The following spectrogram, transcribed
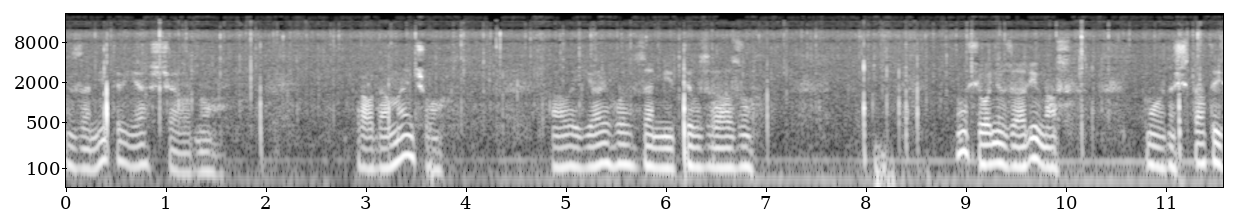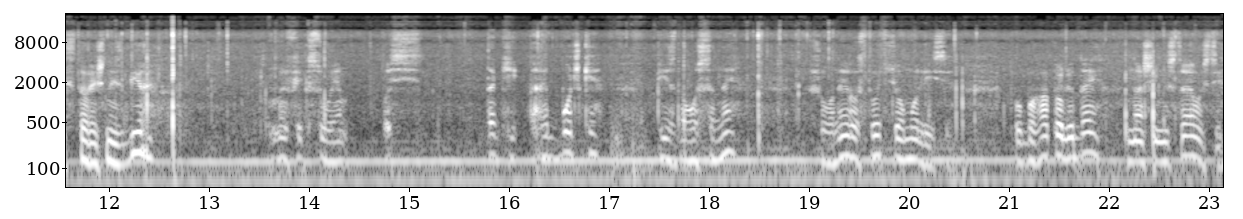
замітив я ще одного. Правда меншого, але я його замітив зразу. Ну, сьогодні взагалі в нас можна вважати історичний збір. Ми фіксуємо ось такі грибочки пізно восени, що вони ростуть в цьому лісі. Бо багато людей в нашій місцевості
